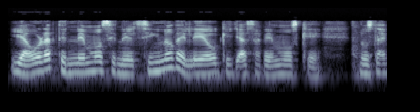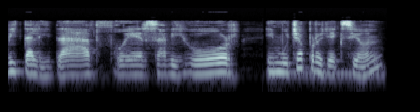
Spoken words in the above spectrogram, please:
Y ahora tenemos en el signo de Leo, que ya sabemos que nos da vitalidad, fuerza, vigor y mucha proyección,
